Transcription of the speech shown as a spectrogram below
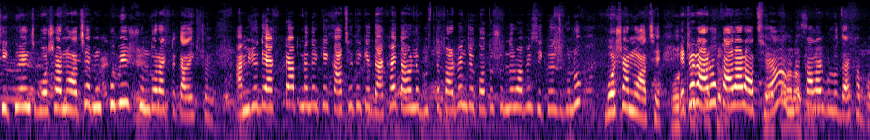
সিকোয়েন্স বসানো আছে এবং খুবই সুন্দর একটা কালেকশন আমি যদি একটা আপনাদেরকে কাছে থেকে দেখাই তাহলে বুঝতে পারবেন যে কত সুন্দরভাবে সিকোয়েন্সগুলো বসানো আছে। এটার আরও কালার আছে হ্যাঁ, হ্যাঁ আমরা। কালারগুলো দেখাবো।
